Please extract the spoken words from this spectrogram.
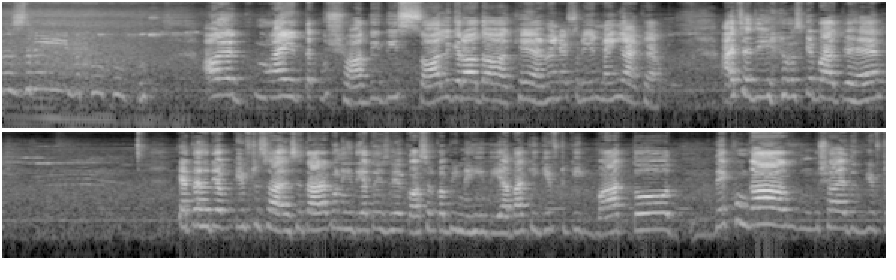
नसरीन और मैं तक शादी दी साल गिरा था, आखे एम ए नसरीन नहीं आख्या अच्छा जी, उसके बाद जो है कहता है, जब गिफ्ट सितारा को नहीं दिया तो इसलिए कौसर को भी नहीं दिया। बाकी गिफ्ट की बात तो देखूँगा, शायद गिफ्ट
